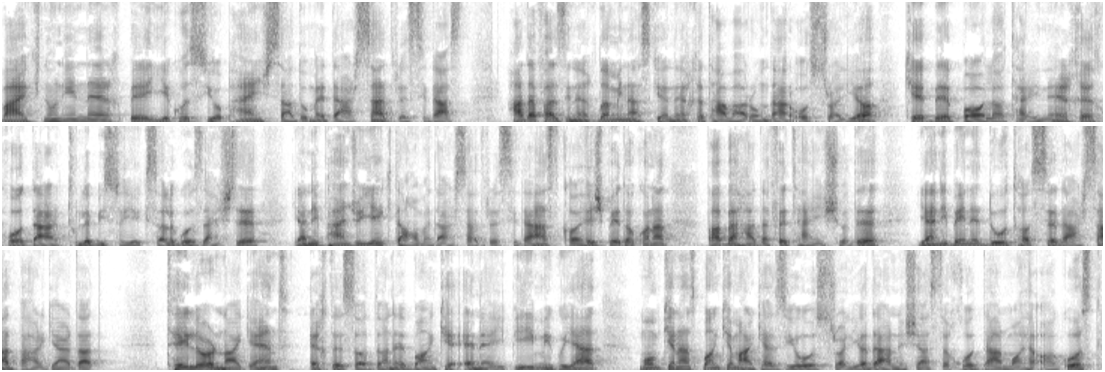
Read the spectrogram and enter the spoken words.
و اکنون این نرخ به 1.35 صدم درصد رسیده است. هدف از این اقدام این است که نرخ تورم در استرالیا که به بالاترین نرخ خود در طول 21 سال گذشته یعنی 5.1 دهم درصد رسیده است کاهش پیدا کند و به هدف تعیین شده یعنی بین 2 تا 3 درصد برگردد. تیلور ناگنت اقتصاددان بانک NAB می‌گوید ممکن است بانک مرکزی استرالیا در نشست خود در ماه آگوست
